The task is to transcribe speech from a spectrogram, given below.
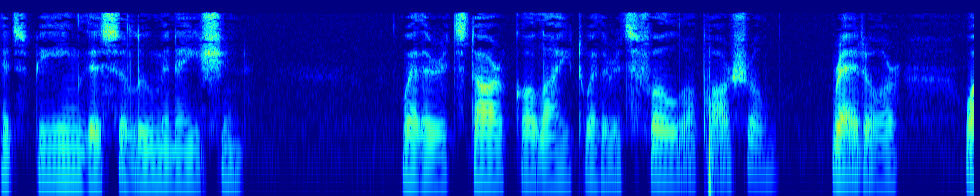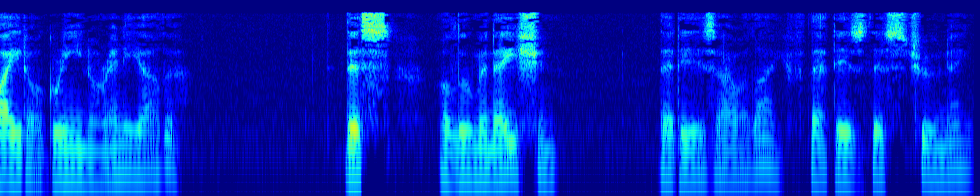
It's being this illumination, whether it's dark or light, whether it's full or partial, red or white or green or any other. This illumination that is our life, that is this true name.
